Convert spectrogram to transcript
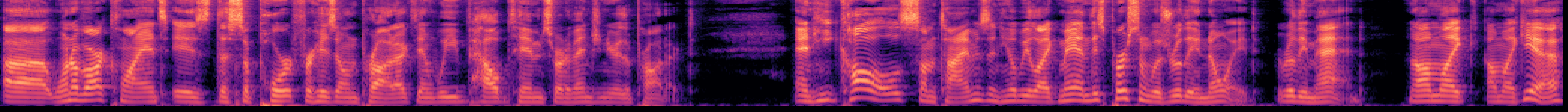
uh, one of our clients is the support for his own product, and we've helped him sort of engineer the product and he calls sometimes and he'll be like man this person was really annoyed really mad. And i'm like i'm like yeah.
